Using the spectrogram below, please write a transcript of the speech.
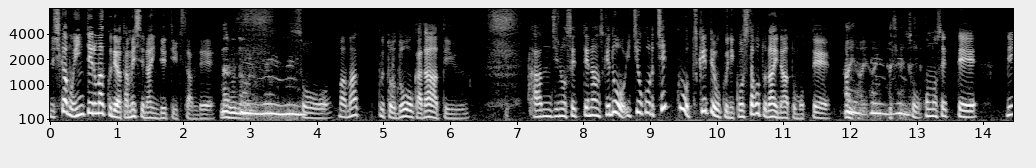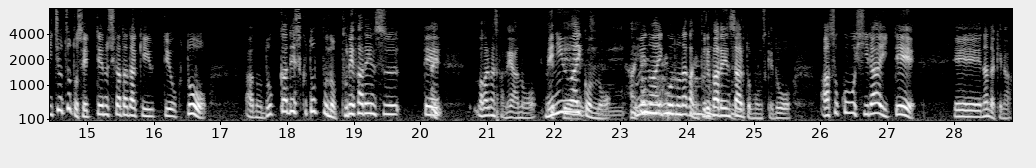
でしかもインテル Mac では試してないんでって言ってたんで、なるほど。そう、まあ、Mac とどうかなっていう感じの設定なんですけど、一応これチェックをつけておくに越したことないなと思って、はいはいはい。確かに。そう、この設定。で、一応ちょっと設定の仕方だけ言っておくと、あの、Docker デスクトップのプレファレンスっはてい、わかりますかね？あの、メニューアイコンの上のアイコンの中にプレファレンスあると思うんですけど、あそこを開いて、えー、なんだっけな、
